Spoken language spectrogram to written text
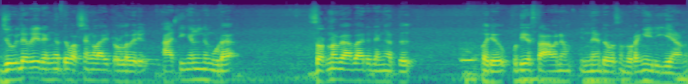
ജുവലറി രംഗത്ത് വർഷങ്ങളായിട്ടുള്ളവർ ആറ്റിങ്ങലിനും കൂടെ സ്വർണ വ്യാപാര രംഗത്ത് ഒരു പുതിയ സ്ഥാപനം ഇന്നേ ദിവസം തുടങ്ങിയിരിക്കുകയാണ്.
